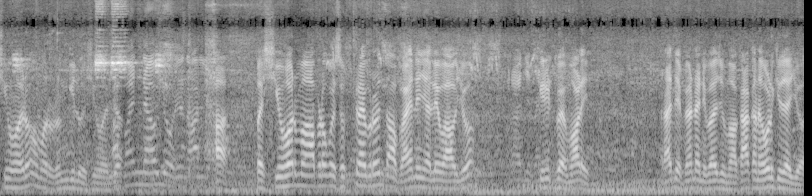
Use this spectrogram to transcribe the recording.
સિંહોર અમારો રંગીલો સિંહોર છે. હા પછી સિંહોરમાં આપણો કોઈ સબસ્ક્રાઈબર હોય ને તો આ ભાઈને અહીંયા લેવા આવજો. કિરીટભાઈ માળી. રાજે પેંડાની બાજુમાં કાકાને ઓળખી જાય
